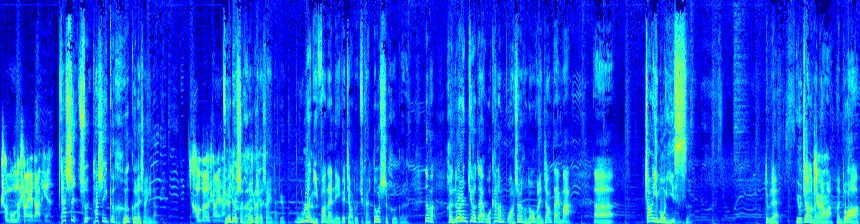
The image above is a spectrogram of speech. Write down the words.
成功的商业大片，它是说它是一个合格的商业大片，合格的商业大片，绝对是合格的商业大片。无论你放在哪个角度去看，都是合格的。那么很多人就在我看到网上有很多文章在骂，呃，张艺谋已死，对不对？有这样的文章吗？很多啊。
